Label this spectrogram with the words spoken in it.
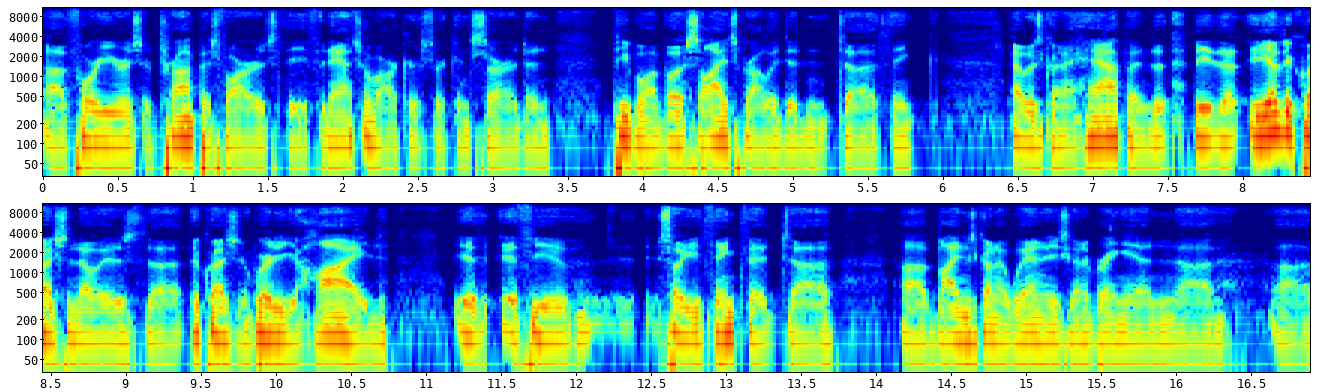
uh, four years of Trump as far as the financial markets are concerned, and people on both sides probably didn't uh, think that was going to happen. The, the, the other question though is the the question where do you hide if if you so you think that uh, uh, Biden's going to win and he's going to bring in uh, uh,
